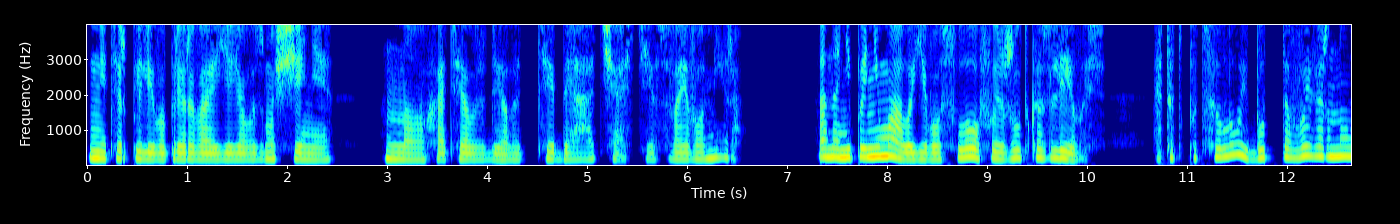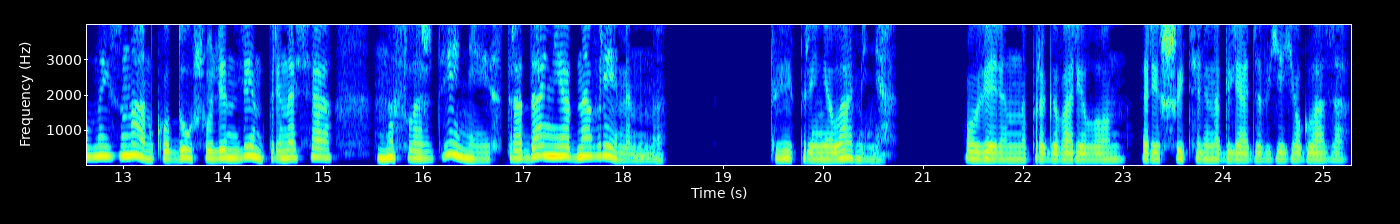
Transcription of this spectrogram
нетерпеливо прерывая ее возмущение. «Но хотел сделать тебя частью своего мира». Она не понимала его слов и жутко злилась. Этот поцелуй будто вывернул наизнанку душу Лин-Лин, принося наслаждение и страдание одновременно. «Ты приняла меня», — уверенно проговорил он, решительно глядя в ее глаза.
